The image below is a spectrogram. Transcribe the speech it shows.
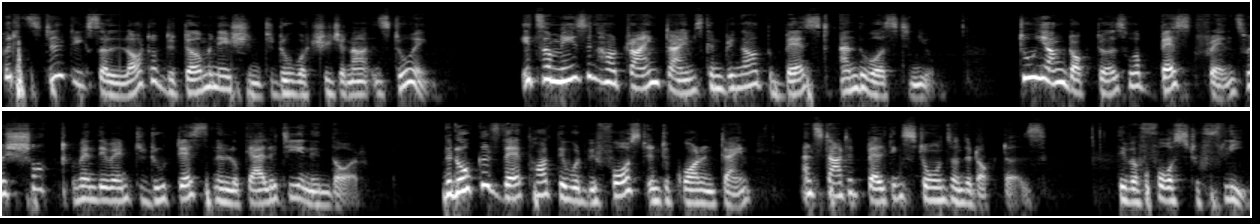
but it still takes a lot of determination to do what Srijana is doing. It's amazing how trying times can bring out the best and the worst in you. Two young doctors who are best friends were shocked when they went to do tests in a locality in Indore. The locals there thought they would be forced into quarantine and started pelting stones on the doctors. They were forced to flee.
